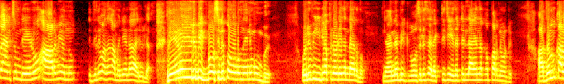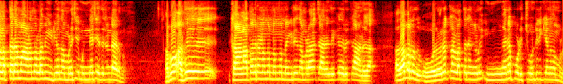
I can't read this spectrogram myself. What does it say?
ഫാൻസും രേണു ആർമിയൊന്നും ഇതിൽ വന്ന് കമന്റ് ചെയ്യേണ്ട കാര്യമില്ല. രേണു ഈ ഒരു ബിഗ് ബോസിൽ പോകുന്നതിന് മുമ്പ് ഒരു വീഡിയോ അപ്ലോഡ് ചെയ്തിട്ടുണ്ടായിരുന്നു. ഞാൻ എന്നെ ബിഗ് ബോസിൽ സെലക്ട് ചെയ്തിട്ടില്ല എന്നൊക്കെ പറഞ്ഞുകൊണ്ട് അതും കള്ളത്തരമാണെന്നുള്ള വീഡിയോ നമ്മൾ മുന്നേ ചെയ്തിട്ടുണ്ടായിരുന്നു. അപ്പോൾ അത് കാണാത്തവരാണെന്നുണ്ടെന്നുണ്ടെങ്കിൽ നമ്മുടെ ചാനലിൽ കയറി കാണുക. അതാ പറഞ്ഞത്. ഓരോരോ കള്ളത്തരങ്ങൾ ഇങ്ങനെ പൊളിച്ചുകൊണ്ടിരിക്കുകയാണ് നമ്മൾ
